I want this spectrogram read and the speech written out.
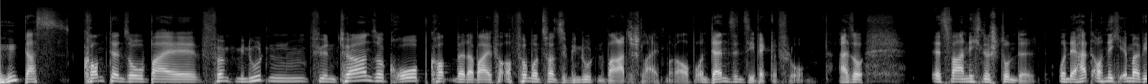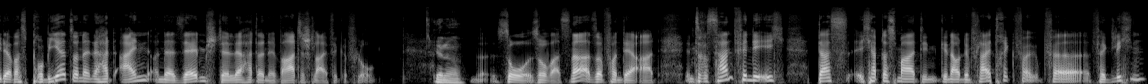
Mhm. Das kommt dann so bei fünf Minuten für einen Turn, so grob, kommen wir dabei auf 25 Minuten Warteschleifen rauf. Und dann sind sie weggeflogen. Also es war nicht eine Stunde. Und er hat auch nicht immer wieder was probiert, sondern er hat einen an derselben Stelle hat er eine Warteschleife geflogen. Genau. So, sowas, ne? Also von der Art. Interessant finde ich, dass, ich habe das mal den, genau den Flight-Track ver, ver, verglichen,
